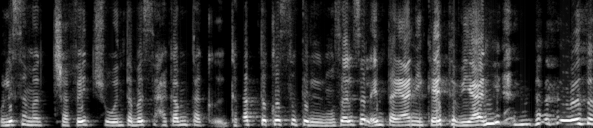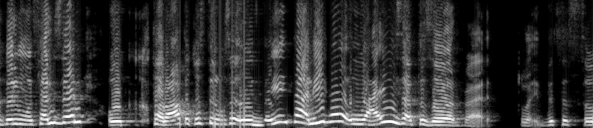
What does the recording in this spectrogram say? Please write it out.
ولسه ما اتشافتش وأنت بس حكمت كتبت قصة المسلسل أنت يعني كاتب يعني قصة المسلسل واخترعت قصة المسلسل واتضايقت عليها وعايز اعتذار ف like this is so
